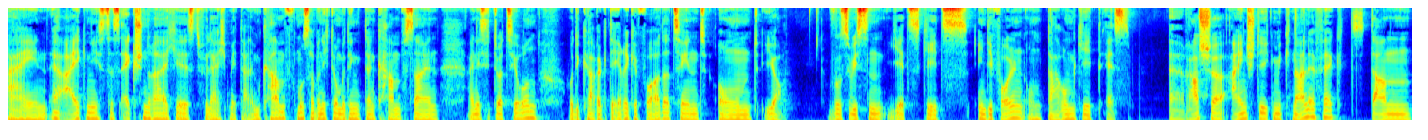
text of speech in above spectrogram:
ein Ereignis, das actionreich ist, vielleicht mit einem Kampf, muss aber nicht unbedingt ein Kampf sein, eine Situation, wo die Charaktere gefordert sind und ja, wo sie wissen, jetzt geht's in die Vollen und darum geht es. Äh, rascher Einstieg mit Knalleffekt, dann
